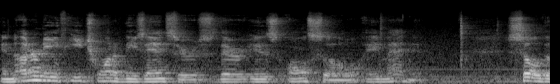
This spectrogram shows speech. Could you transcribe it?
And underneath each one of these answers, there is also a magnet. So the,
